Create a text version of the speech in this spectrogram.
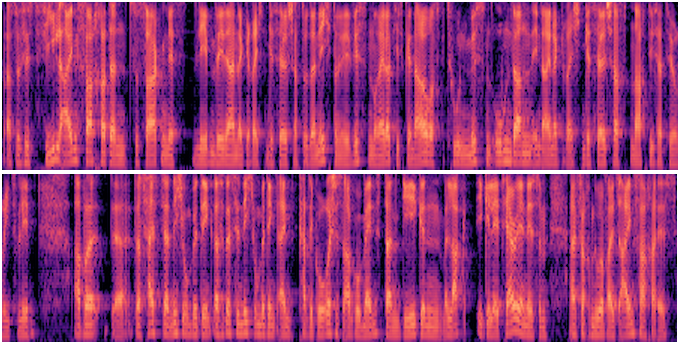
Also es ist viel einfacher dann zu sagen, jetzt leben wir in einer gerechten Gesellschaft oder nicht und wir wissen relativ genau, was wir tun müssen, um dann in einer gerechten Gesellschaft nach dieser Theorie zu leben. Aber äh, das heißt ja nicht unbedingt, also das ist ja nicht unbedingt ein kategorisches Argument dann gegen Luck Egalitarianism, einfach nur, weil es einfacher ist.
